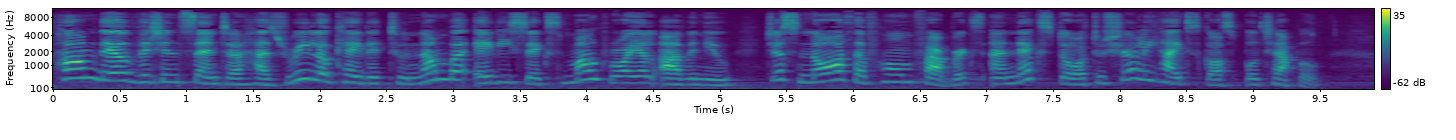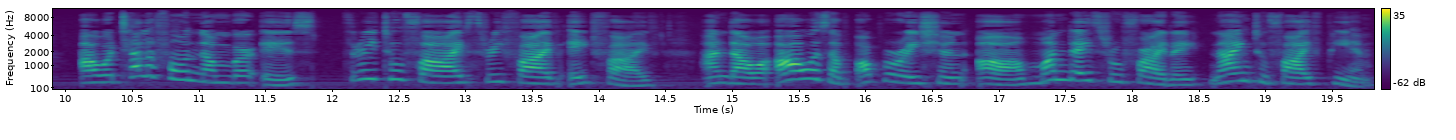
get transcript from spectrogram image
Palmdale Vision Center has relocated to number 86 Mount Royal Avenue, just north of Home Fabrics and next door to Shirley Heights Gospel Chapel. Our telephone number is 325 3585 and our hours of operation are Monday through Friday, 9 to 5 p.m.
